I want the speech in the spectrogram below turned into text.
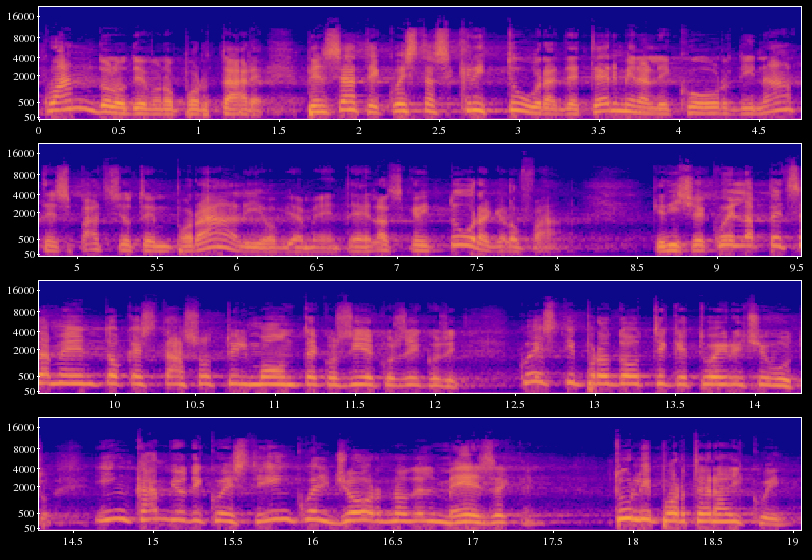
quando lo devono portare. Pensate, questa scrittura determina le coordinate spazio-temporali, ovviamente, è la scrittura che lo fa, che dice quell'appezzamento che sta sotto il monte, così e così e così, questi prodotti che tu hai ricevuto, in cambio di questi, in quel giorno del mese, tu li porterai qui.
